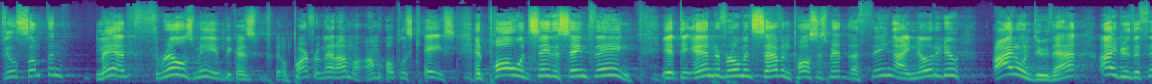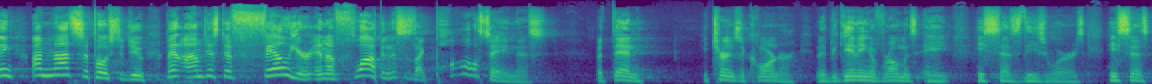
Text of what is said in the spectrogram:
feel something? Man, thrills me because apart from that, I'm a, I'm a hopeless case. And Paul would say the same thing. At the end of Romans 7, Paul says, Man, the thing I know to do, I don't do that. I do the thing I'm not supposed to do. Man, I'm just a failure and a flop. And this is like Paul saying this. But then he turns the corner. In the beginning of Romans 8, he says these words. He says,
